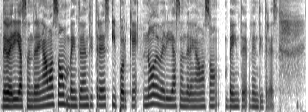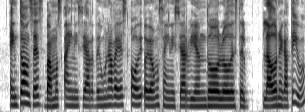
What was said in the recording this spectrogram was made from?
deberías vender en Amazon 2023 y por qué no deberías vender en Amazon 2023. Entonces, vamos a iniciar de una vez hoy. Hoy vamos a iniciar viéndolo desde el lado negativo,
